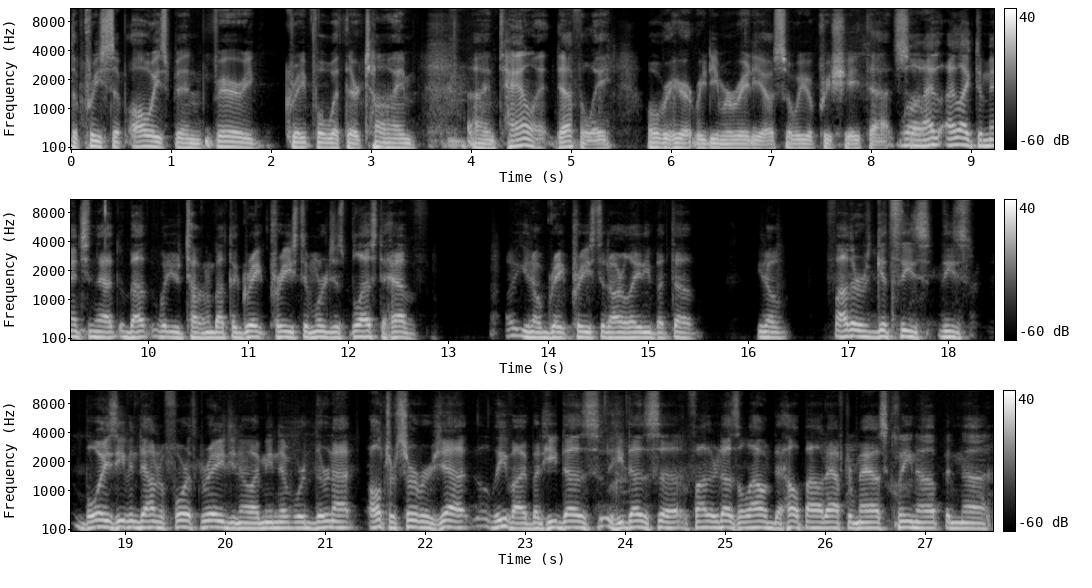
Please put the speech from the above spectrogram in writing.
the priests have always been very grateful with their time uh, and talent, definitely over here at Redeemer Radio. So we appreciate that. So. Well, I, I like to mention that about what you're talking about the great priest, and we're just blessed to have, you know, great priest at Our Lady. But the, you know, Father gets these these boys even down to fourth grade. You know, I mean, they're, they're not altar servers yet, Levi, but he does he does uh, Father does allow him to help out after mass, clean up, and uh,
